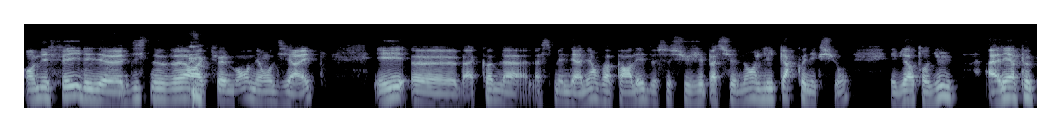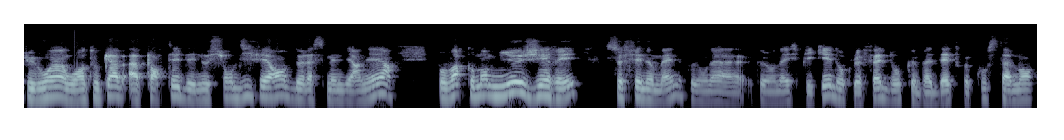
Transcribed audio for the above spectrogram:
en effet, il est 19h actuellement, on est en direct. Et bah, comme la, la, semaine dernière, on va parler de ce sujet passionnant, l'hyperconnexion. Et bien entendu, aller un peu plus loin ou en tout cas apporter des notions différentes de la semaine dernière pour voir comment mieux gérer ce phénomène que l'on a, a expliqué, donc le fait donc bah, d'être constamment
